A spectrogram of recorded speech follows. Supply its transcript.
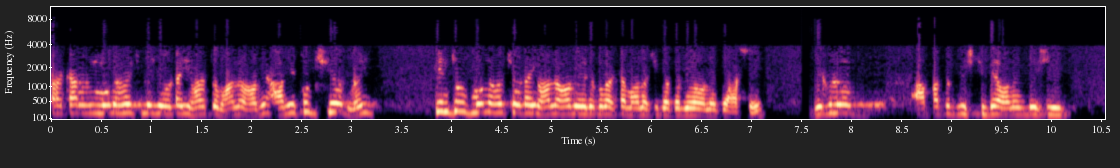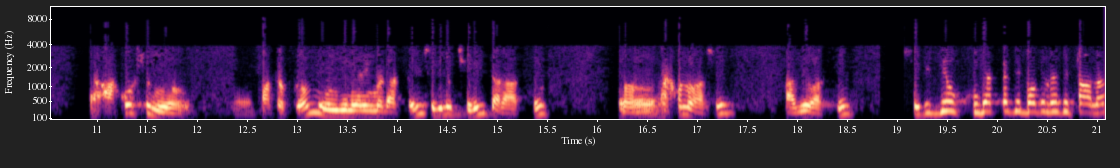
তার কারণ মনে হয়েছিল যে ওটাই হয়তো ভালো হবে। আমি খুব শিওর নই। কিন্তু মনে হচ্ছে ওটাই ভালো হবে এরকম একটা মানসিকতা নিয়ে অনেকে আসে। যেগুলো আপাত দৃষ্টিতে অনেক বেশি আকর্ষণীয় আহ, পাঠ্যক্রম ইঞ্জিনিয়ারিং বা ডাক্তারি সেগুলো ছেড়েই তারা আসছে এখনও আছে আগেও আসছে। সেদিক দিয়েও খুব একটা যে বদল হয়েছে তা না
